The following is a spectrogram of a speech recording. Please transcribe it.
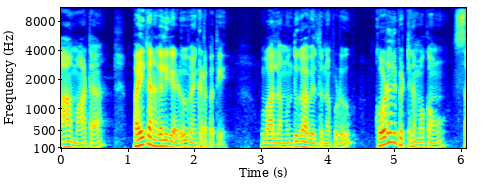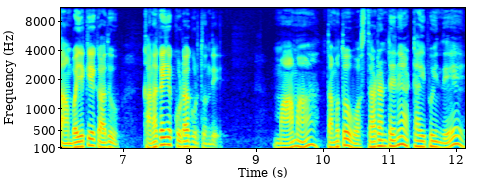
ఆ మాట పైకనగలిగాడు వెంకటపతి. వాళ్ళ ముందుగా వెళ్తున్నప్పుడు కోడలు పెట్టిన ముఖం సాంబయ్యకే కాదు కనకయ్య కూడా గుర్తుంది. మామ తమతో వస్తాడంటేనే అట్టా అయిపోయిందే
